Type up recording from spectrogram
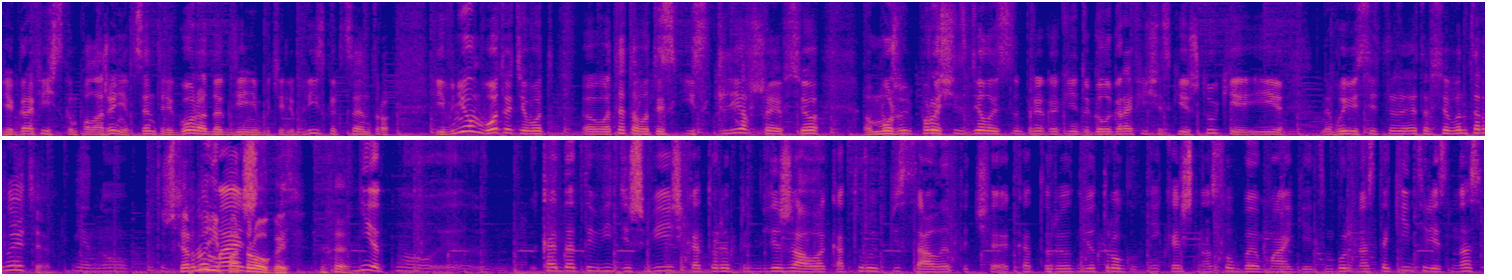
географическом положении, в центре города где-нибудь или близко к центру. И в нем вот эти вот, э, вот это вот ис- истлевшее все, может быть, проще сделать, например, какие-то голографические штуки и вывесить это все в интернете. Не, ну, ты же Все равно не потрогать. Нет, ну, э, когда ты видишь вещь, которая принадлежала, которую писал этот человек, который он ее трогал, в ней, конечно, особая магия. Тем более у нас такие интересные. У нас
